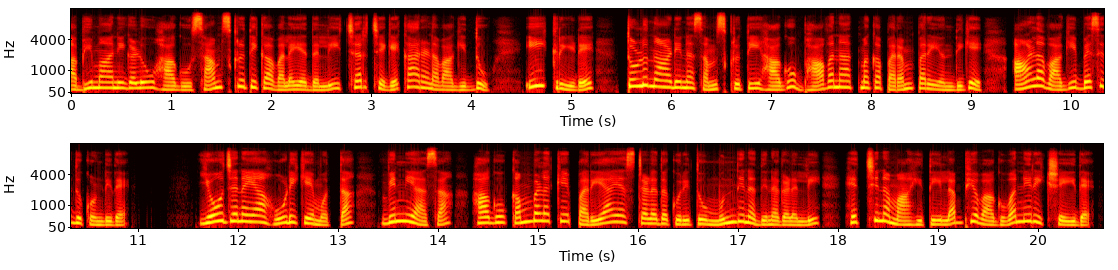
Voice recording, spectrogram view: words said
ಅಭಿಮಾನಿಗಳು ಹಾಗೂ ಸಾಂಸ್ಕೃತಿಕ ವಲಯದಲ್ಲಿ ಚರ್ಚೆಗೆ ಕಾರಣವಾಗಿದ್ದು, ಈ ಕ್ರೀಡೆ ತುಳುನಾಡಿನ ಸಂಸ್ಕೃತಿ ಹಾಗೂ ಭಾವನಾತ್ಮಕ ಪರಂಪರೆಯೊಂದಿಗೆ ಆಳವಾಗಿ ಬೆಸೆದುಕೊಂಡಿದೆ. ಯೋಜನೆಯ ಹೂಡಿಕೆ ಮೊತ್ತ, ವಿನ್ಯಾಸ ಹಾಗೂ ಕಂಬಳಕ್ಕೆ ಪರ್ಯಾಯ ಸ್ಥಳದ ಕುರಿತು ಮುಂದಿನ ದಿನಗಳಲ್ಲಿ ಹೆಚ್ಚಿನ ಮಾಹಿತಿ ಲಭ್ಯವಾಗುವ ನಿರೀಕ್ಷೆಯಿದೆ.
